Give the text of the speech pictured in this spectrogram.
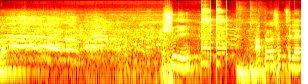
হ্যালো শুধু আপনারা শুনছিলেন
